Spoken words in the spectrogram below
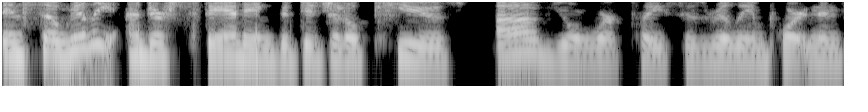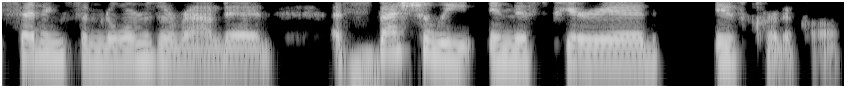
And so, really understanding the digital cues of your workplace is really important and setting some norms around it, especially in this period, is critical.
